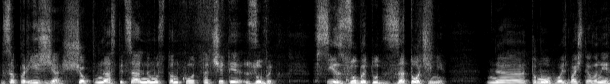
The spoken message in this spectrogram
в Запоріжжя, щоб на спеціальному станку точити зуби. Всі зуби тут заточені. Е, Тому, ось бачите, вони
